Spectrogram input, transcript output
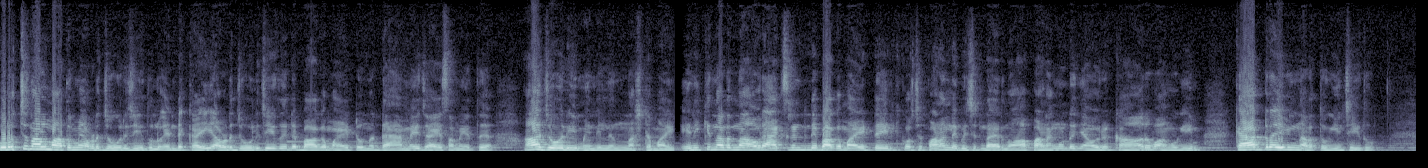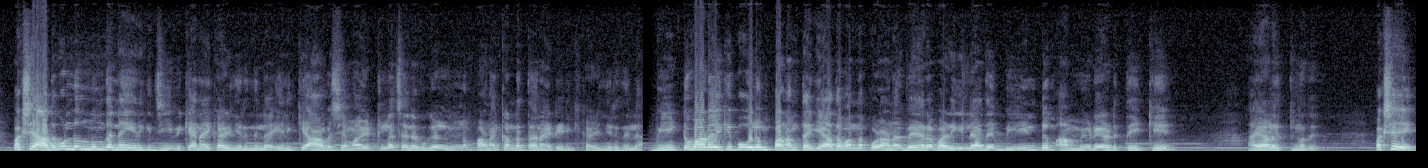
കുറച്ച് നാൾ മാത്രമേ അവിടെ ജോലി ചെയ്തുള്ളൂ. എന്റെ കൈ അവിടെ ജോലി ചെയ്തതിന്റെ ഭാഗമായിട്ടൊന്ന് ഡാമേജ് ആയ സമയത്ത് ആ ജോലിയും എന്നിൽ നിന്ന് നഷ്ടമായി. എനിക്ക് നടന്ന ആ ഒരു ആക്സിഡന്റിന്റെ ഭാഗമായിട്ട് എനിക്ക് കുറച്ച് പണം ലഭിച്ചിട്ടുണ്ടായിരുന്നു. ആ പണം കൊണ്ട് ഞാൻ ഒരു കാറ് വാങ്ങുകയും ക്യാബ് ഡ്രൈവിംഗ് നടത്തുകയും ചെയ്തു. പക്ഷേ അതുകൊണ്ടൊന്നും തന്നെ എനിക്ക് ജീവിക്കാനായി കഴിഞ്ഞിരുന്നില്ല. എനിക്ക് ആവശ്യമായിട്ടുള്ള ചെലവുകളിൽ നിന്ന് പണം കണ്ടെത്താനായിട്ട് എനിക്ക് കഴിഞ്ഞിരുന്നില്ല. വീട്ടുവാടകയ്ക്ക് പോലും പണം തികയാതെ വന്നപ്പോഴാണ് വേറെ വഴിയില്ലാതെ വീണ്ടും അമ്മയുടെ അടുത്തേക്ക് അയാൾ എത്തുന്നത്. പക്ഷേ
